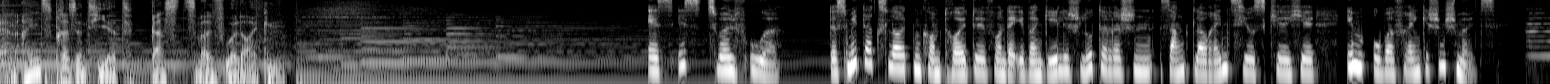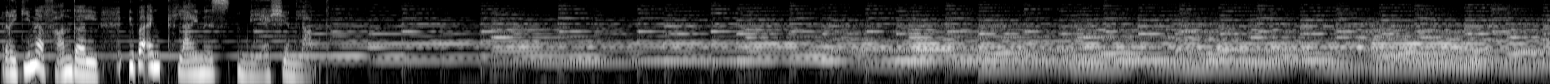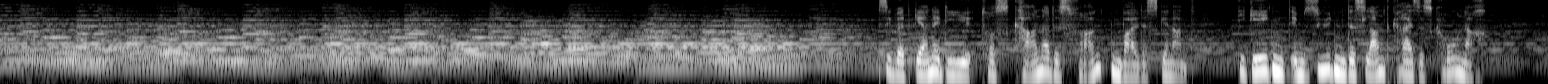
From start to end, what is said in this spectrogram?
Bayern 1 präsentiert das 12 Uhr Läuten. Es ist 12 Uhr. Das Mittagsläuten kommt heute von der evangelisch-lutherischen St. Laurentiuskirche im oberfränkischen Schmölz. Regina Vandal über ein kleines Märchenland. Sie wird gerne die Toskana des Frankenwaldes genannt, die Gegend im Süden des Landkreises Kronach.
